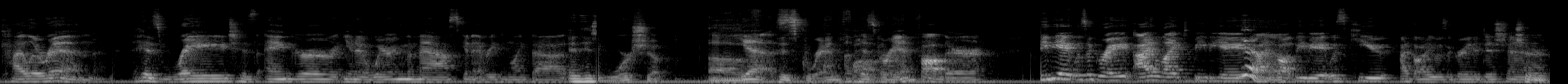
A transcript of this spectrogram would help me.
Kylo Ren, his rage, his anger, you know, wearing the mask and everything like that. And his worship of Yes. his of grandfather. his grandfather. BB-8 was a great. I liked BB-8. Yeah. I thought BB-8 was cute. I thought he was a great addition. Sure.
